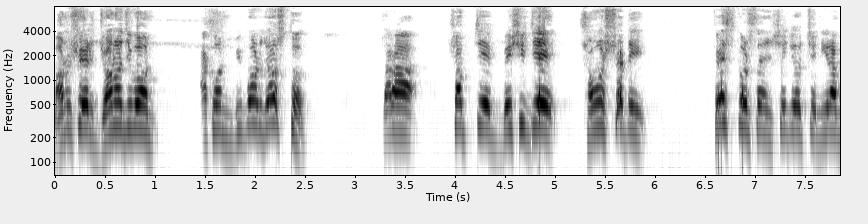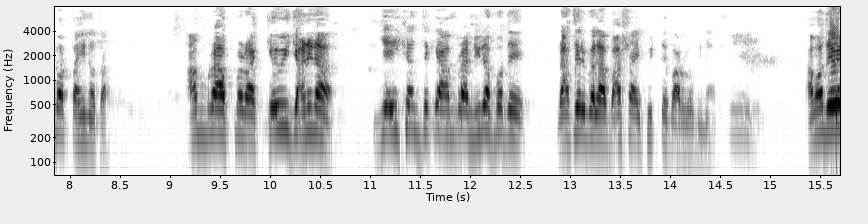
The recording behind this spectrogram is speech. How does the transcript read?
মানুষের জনজীবন এখন বিপর্যস্ত। তারা সবচেয়ে বেশি যে সমস্যাটি ফেস করছেন, সেটি হচ্ছে নিরাপত্তাহীনতা। আমরা আপনারা কেউই জানি না যে এইখান থেকে আমরা নিরাপদে রাতের বেলা বাসায় ফিরতে পারব কিনা। আমাদের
